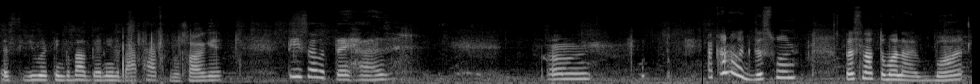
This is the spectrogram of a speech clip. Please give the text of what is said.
If you would think about getting a backpack from Target. These are what they had. Um, I kind of like this one, but it's not the one I want.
